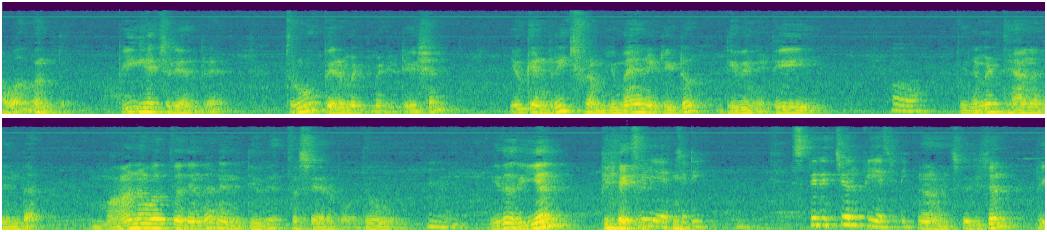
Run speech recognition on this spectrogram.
ಅವಾಗ ಬಂತು. ಪಿ ಎಚ್ ಡಿ ಅಂದರೆ through pyramid meditation you can reach from humanity to divinity pyramid ಧ್ಯಾನದಿಂದ ಮಾನವತ್ವದಿಂದ ನಿನ್ನ ದಿವ್ಯತ್ವ ಸೇರಬಹುದು. ಇದು real P H D spiritual P H D spiritual P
